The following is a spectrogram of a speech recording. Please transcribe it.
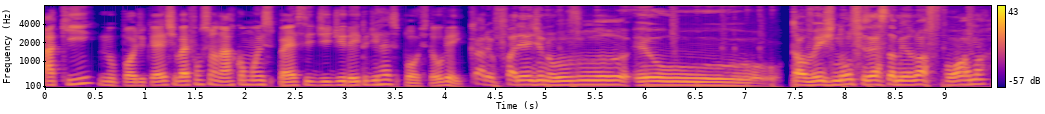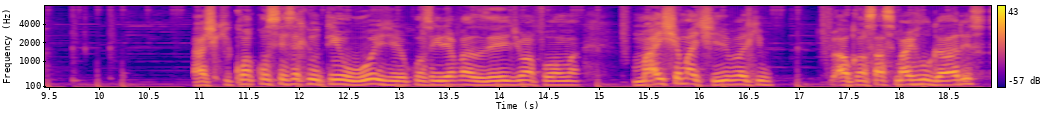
Aqui no podcast vai funcionar como uma espécie de direito de resposta. Ouve aí. Cara, eu faria de novo. Eu talvez não fizesse da mesma forma. Acho que com a consciência que eu tenho hoje, eu conseguiria fazer de uma forma mais chamativa, que alcançasse mais lugares,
